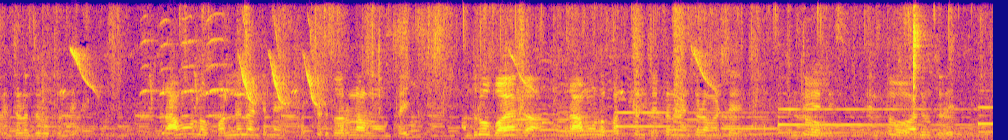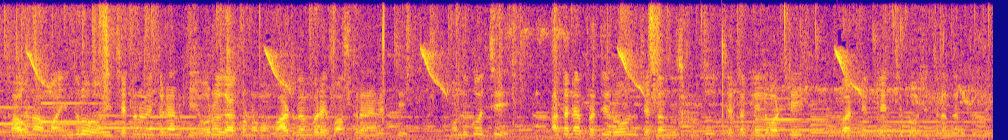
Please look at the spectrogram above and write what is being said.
పెంచడం జరుగుతుంది. గ్రామంలో పల్లెలు అంటేనే పచ్చటి తోరణాలు ఉంటాయి. అందులో భాగంగా గ్రామంలో పచ్చని చెట్లను పెంచడం అంటే ఎంతో ఎంతో అది ఉంటుంది కావున మా ఇందులో ఈ చెట్లను పెంచడానికి ఎవరో కాకుండా మా వార్డు మెంబరే భాస్కర్ అనే వ్యక్తి ముందుకు వచ్చి అతనే ప్రతిరోజు చెట్లను చూసుకుంటూ చెట్లకు నీళ్ళు పట్టి వాటిని పెంచి పోషించడం జరుగుతుంది.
